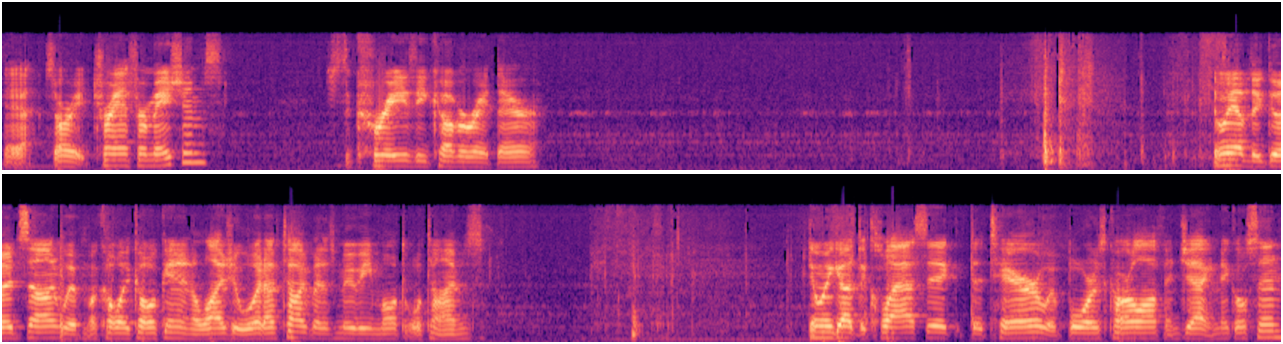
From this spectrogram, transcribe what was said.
yeah, sorry. Transformations. Just a crazy cover right there. Then we have The Good Son with Macaulay Culkin and Elijah Wood. I've talked about this movie multiple times. Then we got the classic The Terror with Boris Karloff and Jack Nicholson.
